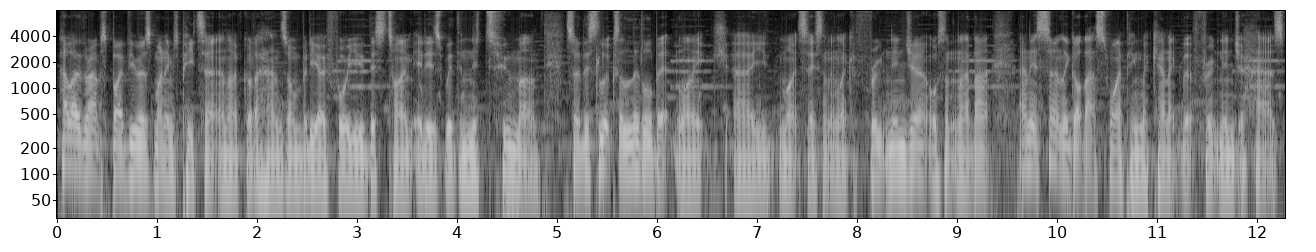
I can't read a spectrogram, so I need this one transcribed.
Hello there AppSpy viewers, my name's Peter and I've got a hands-on video for you. This time it is with Knituma. So this looks a little bit like, uh, you might say something like a Fruit Ninja or something like that, and it's certainly got that swiping mechanic that Fruit Ninja has.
